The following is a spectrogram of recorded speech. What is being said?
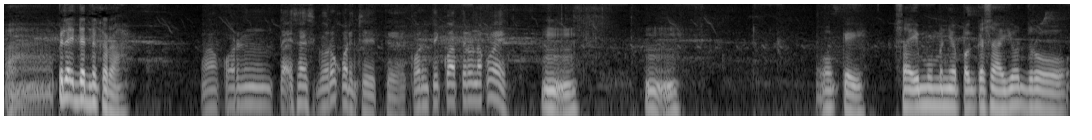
Ah, pila edad na kara? Mga 46 siguro 47. 44 na ko eh. Mm. Mm. Okay. Sa imo man niya pagkasayod ro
